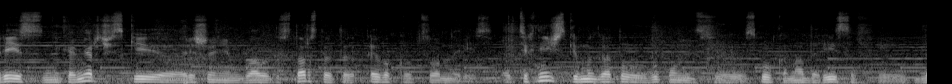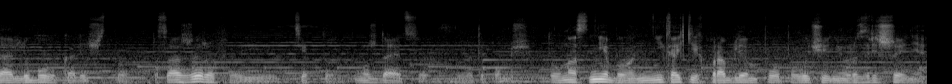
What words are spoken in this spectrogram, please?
Рейс некоммерческий, решением главы государства это эвакуационный рейс. Технически мы готовы выполнить э, сколько надо рейсов э, для любого количества пассажиров и тех, кто нуждается в этой помощи. У нас не было никаких проблем по получению разрешения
